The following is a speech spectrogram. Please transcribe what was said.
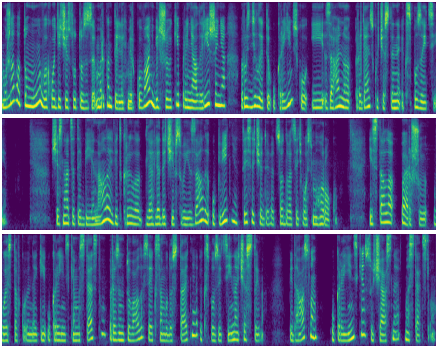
Можливо, тому, виходячи суто з меркантильних міркувань, більшовики прийняли рішення розділити українську і загальнорадянську частини експозиції. 16-те бієнале відкрило для глядачів свої зали у квітні 1928 року і стала першою виставкою, на якій українське мистецтво презентувалося як самодостатня експозиційна частина під гаслом Українське сучасне мистецтво.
